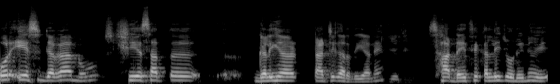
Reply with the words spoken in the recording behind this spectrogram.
ਔਰ ਇਸ ਜਗ੍ਹਾ ਨੂੰ 6-7 ਗਲੀਆਂ ਟੱਚ ਕਰਦੀਆਂ ਨੇ। ਸਾਡੇ ਇੱਥੇ ਕੱਲੀ ਚੋਰੀ ਨਹੀਂ ਹੋਈ।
